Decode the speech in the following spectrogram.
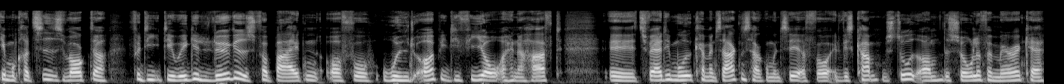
demokratiets vogter, fordi det jo ikke lykkedes for Biden at få ryddet op i de fire år, han har haft. Øh, tværtimod kan man sagtens argumentere for, at hvis kampen stod om The Soul of America,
